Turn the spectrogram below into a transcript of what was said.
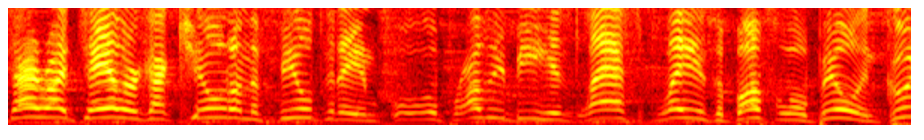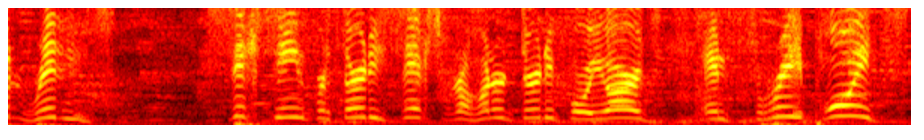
Tyrod Taylor got killed on the field today and will probably be his last play as a Buffalo Bill and good riddance. 16 for 36 for 134 yards and three points.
